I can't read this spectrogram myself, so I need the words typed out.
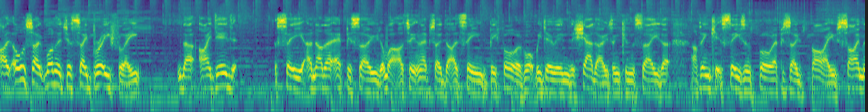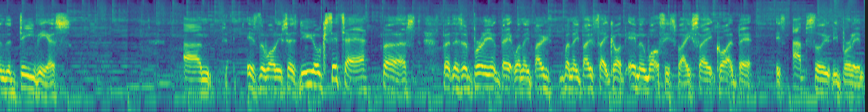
I also want to just say briefly that I did see another episode. Well, I've seen an episode that I've seen before of what we do in the shadows, and can say that I think it's season four, episode five. Simon the Devious um, is the one who says New York City first, but there's a brilliant bit when they both when they both say God, him and what's his face say it quite a bit. It's absolutely brilliant.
